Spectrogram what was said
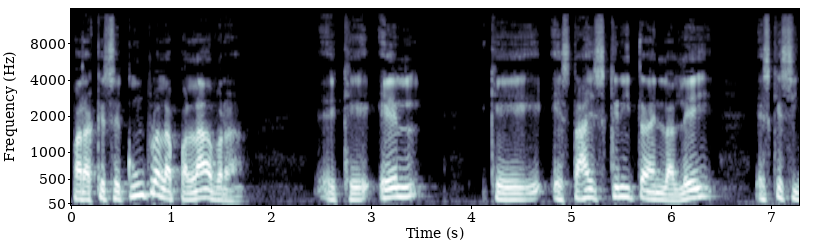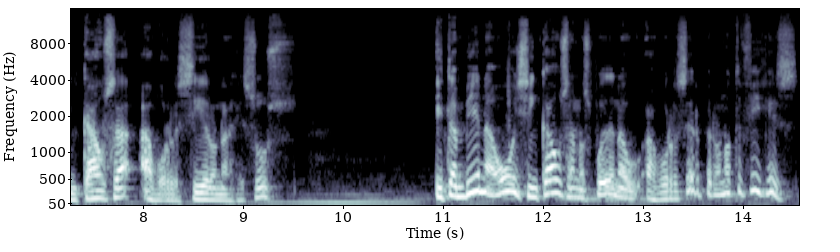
para que se cumpla la palabra eh, que él que está escrita en la ley es que sin causa aborrecieron a Jesús. Y también a hoy sin causa nos pueden aborrecer, pero no te fijes,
